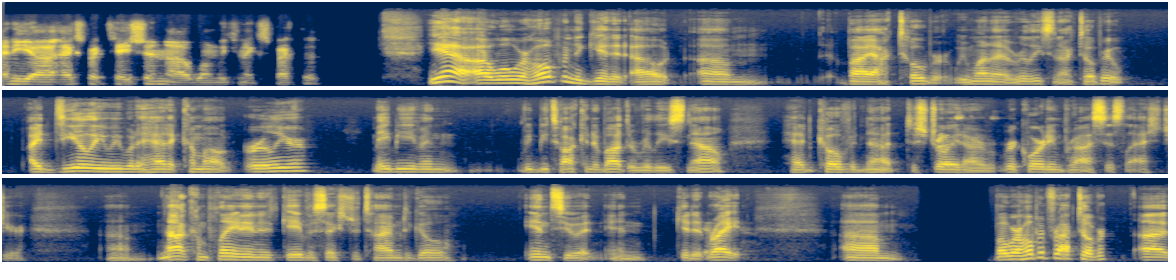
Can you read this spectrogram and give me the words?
any uh, expectation uh, when we can expect it? Yeah, uh, well, we're hoping to get it out um, by October. We want to release in October. Ideally, we would have had it come out earlier. Maybe even we'd be talking about the release now, had COVID not destroyed our recording process last year. Um, not complaining, it gave us extra time to go into it and get it right. Um, but we're hoping for October. Uh,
